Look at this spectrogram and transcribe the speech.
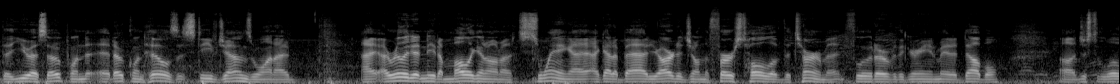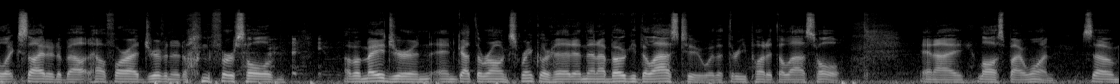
the U.S. Open at Oakland Hills that Steve Jones won. I I, really didn't need a mulligan on a swing. I, I, got a bad yardage on the first hole of the tournament. Flew it over the green, made a double. Uh, just a little excited about how far I'd driven it on the first hole of, of a major and, and got the wrong sprinkler head. And then I bogeyed the last two with a three putt at the last hole. And I lost by one. So,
